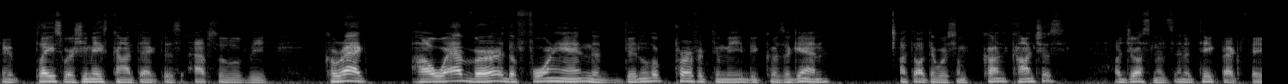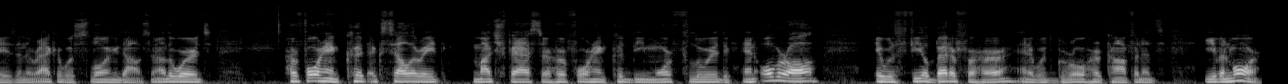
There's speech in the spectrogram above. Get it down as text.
The place where she makes contact is absolutely correct. However, the forehand didn't look perfect to me because again, I thought there was some con conscious adjustments in the take back phase and the racket was slowing down. So in other words, her forehand could accelerate much faster. Her forehand could be more fluid. And overall, it would feel better for her and it would grow her confidence even more.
